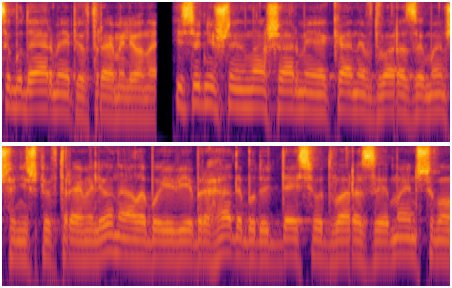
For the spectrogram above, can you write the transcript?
Це буде армія півтора мільйона. І сьогоднішня наша армія, яка не в два рази менша ніж півтора мільйона, але бойові бригади будуть десь у два рази меншими.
